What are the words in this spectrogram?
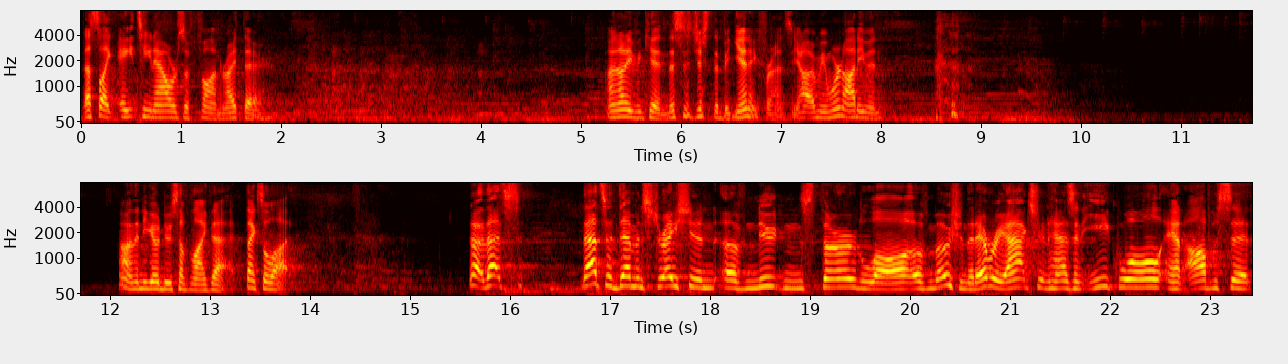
That's like 18 hours of fun right there. I'm not even kidding. This is just the beginning, friends. Yeah, I mean, we're not even. oh, and then you go do something like that. Thanks a lot. No, that's that's a demonstration of Newton's third law of motion that every action has an equal and opposite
